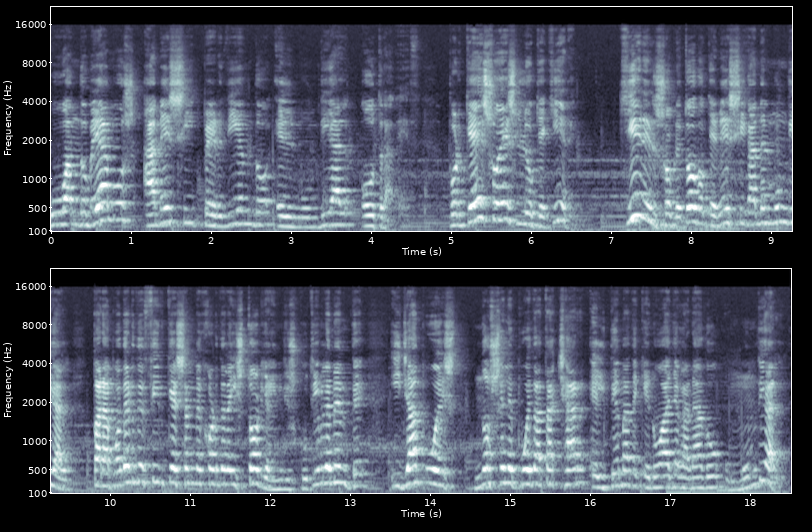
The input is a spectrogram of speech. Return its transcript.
cuando veamos a Messi perdiendo el mundial otra vez. Porque eso es lo que quieren. Quieren sobre todo que Messi gane el Mundial para poder decir que es el mejor de la historia indiscutiblemente y ya pues no se le pueda tachar el tema de que no haya ganado un Mundial.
